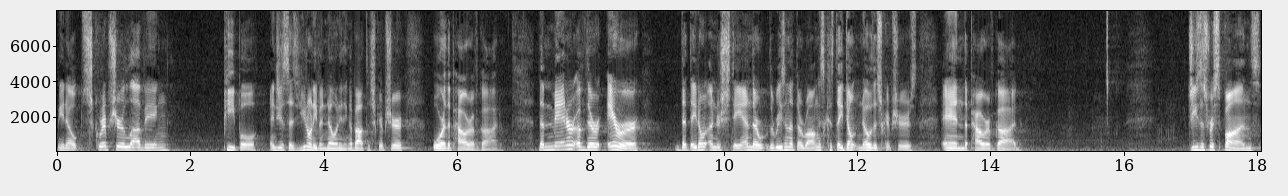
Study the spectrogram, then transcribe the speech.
you know, scripture loving people. And Jesus says, You don't even know anything about the scripture or the power of God. The manner of their error that they don't understand, the reason that they're wrong is because they don't know the scriptures and the power of God. Jesus responds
